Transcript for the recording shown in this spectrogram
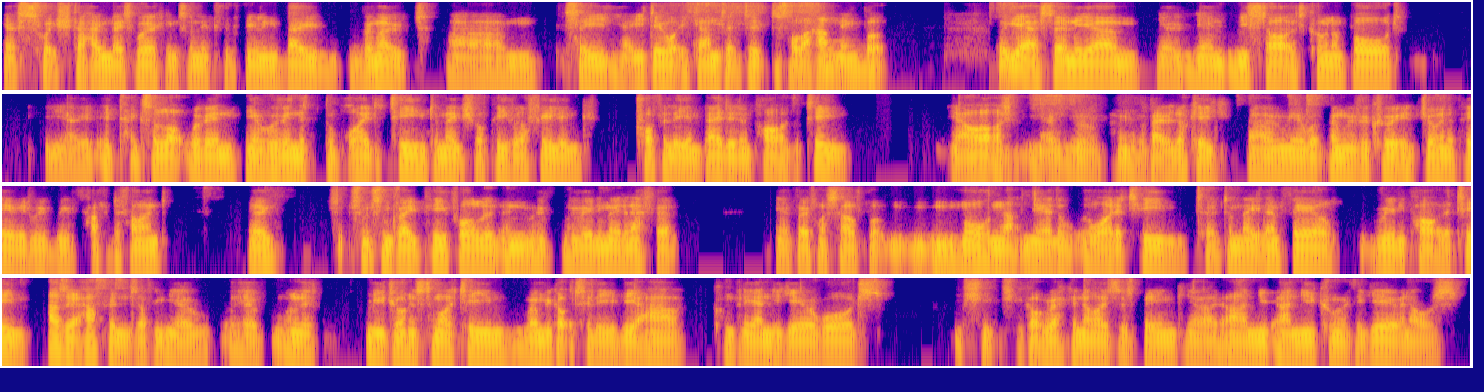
you know, switch to home-based working, suddenly feeling very remote. Um, so you, you, know you do what you can to, to, to stop that happening, but but yeah, certainly um, you know, you know new starters coming on board, you know, it, it, takes a lot within, you know, within the, the, wider team to make sure people are feeling properly embedded and part of the team. You know, you know, we are very lucky. Um, you know, when we've recruited during the period, we, we've had to find, you know, some, some great people, and, and we've, we really made an effort. You know, both myself, but more than that, you know, the, the, wider team to, to make them feel really part of the team. As it happens, I think you know, you know one of the new joiners to my team when we got to the the our company end of year awards she, she got recognised as being you know our, new, our newcomer of the year, and I was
